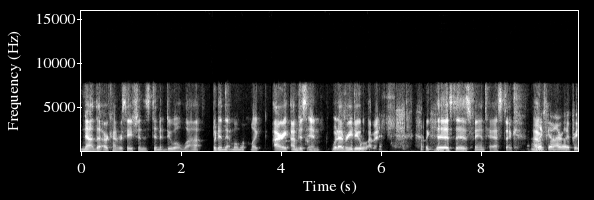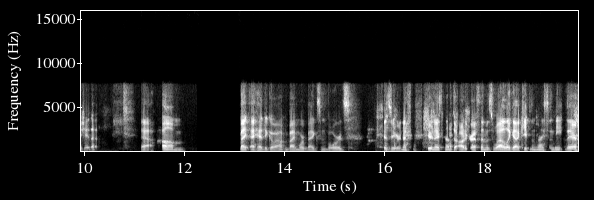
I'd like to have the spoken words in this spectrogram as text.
not that our conversations didn't do a lot, but in that moment, I'm like, all right, I'm just in. Whatever you do, I'm in. Like this is fantastic. Thanks, Kevin. I really appreciate that. Yeah. Um, I, I had to go out and buy more bags and boards because you're nice, you're nice enough to autograph them as well. I gotta keep them nice and neat there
